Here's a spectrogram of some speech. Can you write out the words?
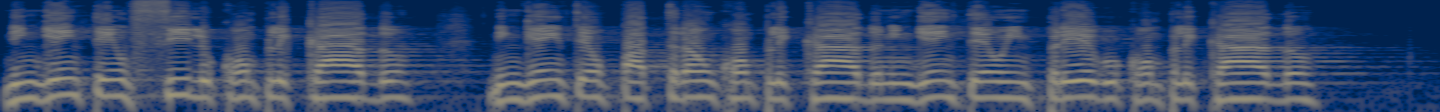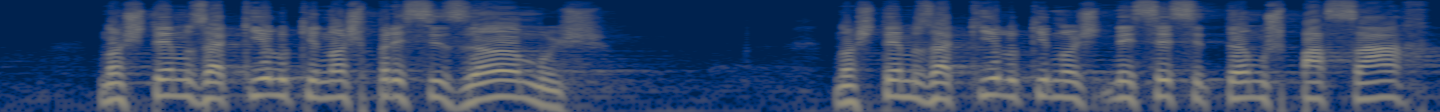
Ninguém tem um filho complicado, ninguém tem um patrão complicado, ninguém tem um emprego complicado. Nós temos aquilo que nós precisamos. Nós temos aquilo que nós necessitamos passar.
